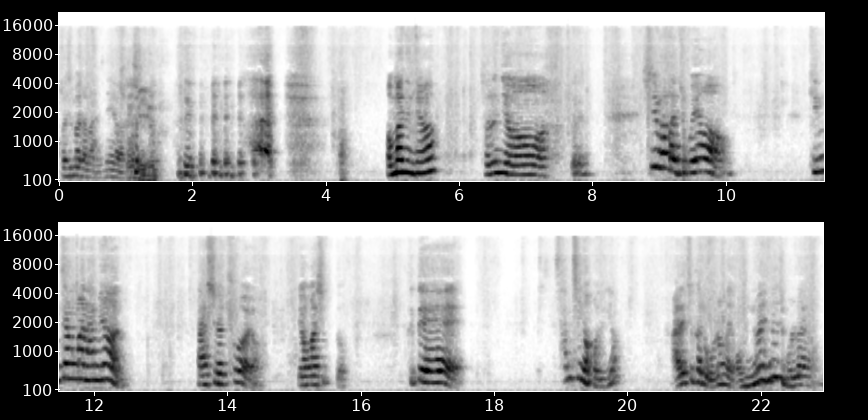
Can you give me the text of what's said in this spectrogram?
거짓말하면 안 돼요. 처음이에요. 엄마는요? 저는요, 그, 씹어가지고요, 김장만 하면 날씨가 추워요. 영하 10도. 그때 3층이었거든요? 아래층까지 올라가요. 얼마 했는지 몰라요.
